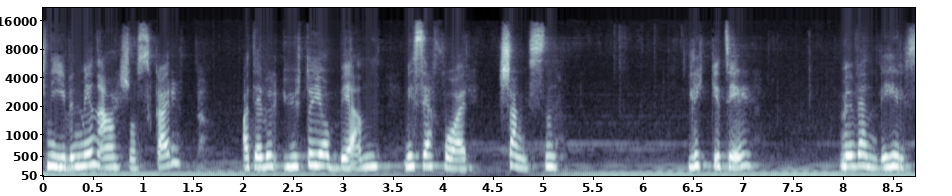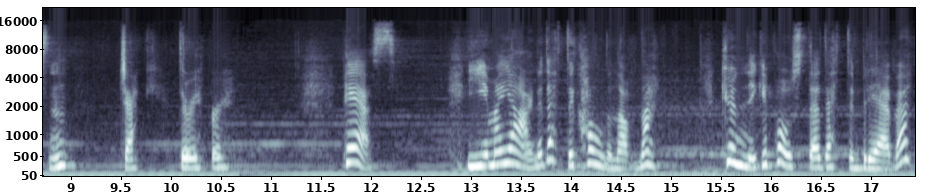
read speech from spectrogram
Kniven min er så skarp at jeg vil ut og jobbe igjen hvis jeg får sjansen. Lykke til. Med vennlig hilsen Jack the Ripper. PS. Gi meg gjerne dette kallenavnet. Kunne ikke poste dette brevet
